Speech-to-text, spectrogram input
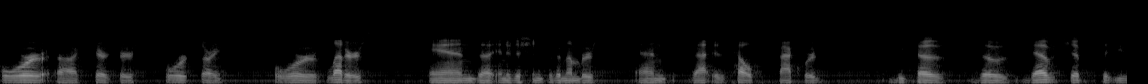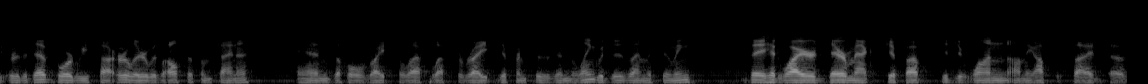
four uh, characters, four, sorry, four letters, and uh, in addition to the numbers, and that is help backwards because those dev chips that you, or the dev board we saw earlier was also from China, and the whole right to left, left to right differences in the languages, I'm assuming, they had wired their max chip up digit one on the opposite side of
